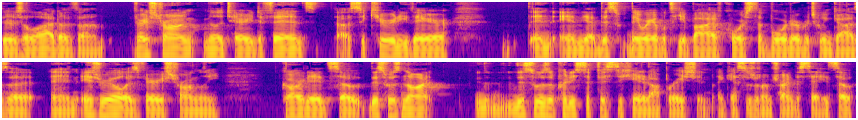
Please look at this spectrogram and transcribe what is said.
there's a lot of um, very strong military defense, uh, security there. And, and yeah, this, they were able to get by. Of course, the border between Gaza and Israel is very strongly guarded. So this was not this was a pretty sophisticated operation, I guess is what I'm trying to say. So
